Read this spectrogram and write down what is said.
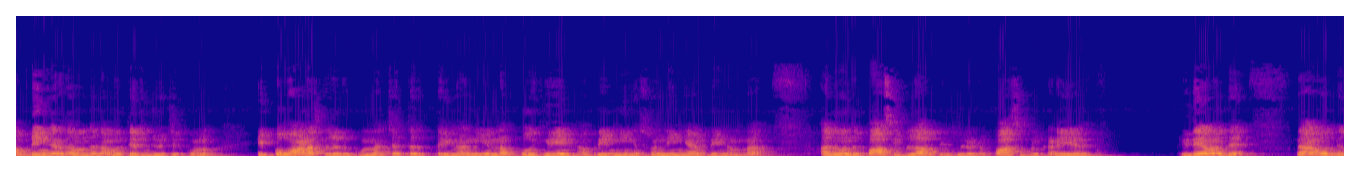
அப்படிங்கிறத வந்து நம்ம தெரிஞ்சு வச்சிருக்கணும். இப்போ வானத்தில் இருக்கும் நட்சத்திரத்தை நான் என்ன போகிறேன் அப்படின்னு நீங்க சொன்னீங்க அப்படின்னம்னா அது வந்து பாசிபிளா அப்படின்னு சொல்லிட்டு பாசிபிள் கிடையாது. இதே வந்து நான் வந்து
